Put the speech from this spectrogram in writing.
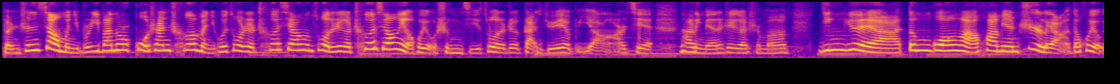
本身项目，你不是一般都是过山车嘛？你会坐这个车厢，坐的这个车厢也会有升级，坐的这个感觉也不一样，而且它里面的这个什么音乐啊、灯光啊、画面质量都会有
